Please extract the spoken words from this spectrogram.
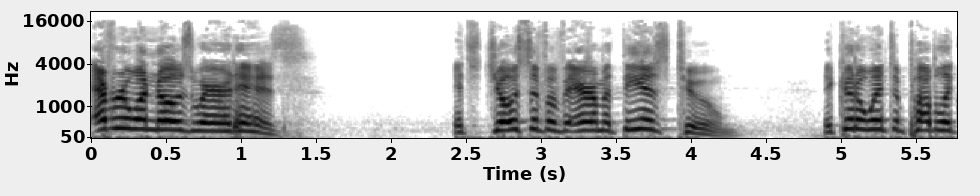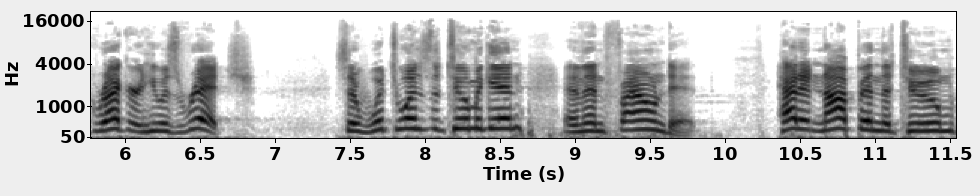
Everyone knows where it is. It's Joseph of Arimathea's tomb. They could have went to public record. He was rich. Said, which one's the tomb again? And then found it. Had it not been the tomb,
